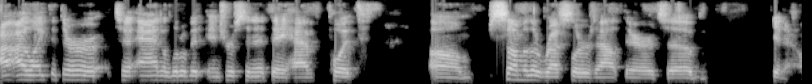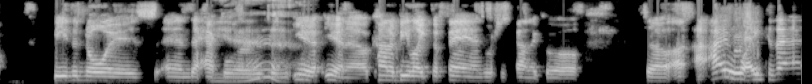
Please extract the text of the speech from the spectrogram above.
I, I like that they're to add a little bit interest in it. They have put um, some of the wrestlers out there to, you know, be the noise and the hecklers, and you know, you know, kind of be like the fans, which is kind of cool. So I, I I like that.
